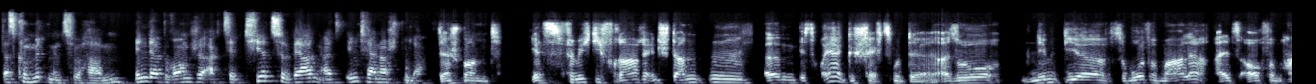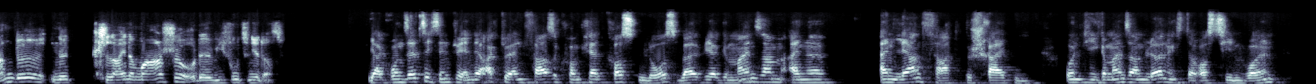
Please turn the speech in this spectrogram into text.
das Commitment zu haben, in der Branche akzeptiert zu werden als interner Spieler. Sehr spannend. Jetzt für mich die Frage entstanden, ähm, ist euer Geschäftsmodell? Also nehmt ihr sowohl vom Maler als auch vom Handel eine kleine Marge oder wie funktioniert das? Ja, grundsätzlich sind wir in der aktuellen Phase komplett kostenlos, weil wir gemeinsam eine, einen Lernpfad beschreiten und die gemeinsamen Learnings daraus ziehen wollen.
